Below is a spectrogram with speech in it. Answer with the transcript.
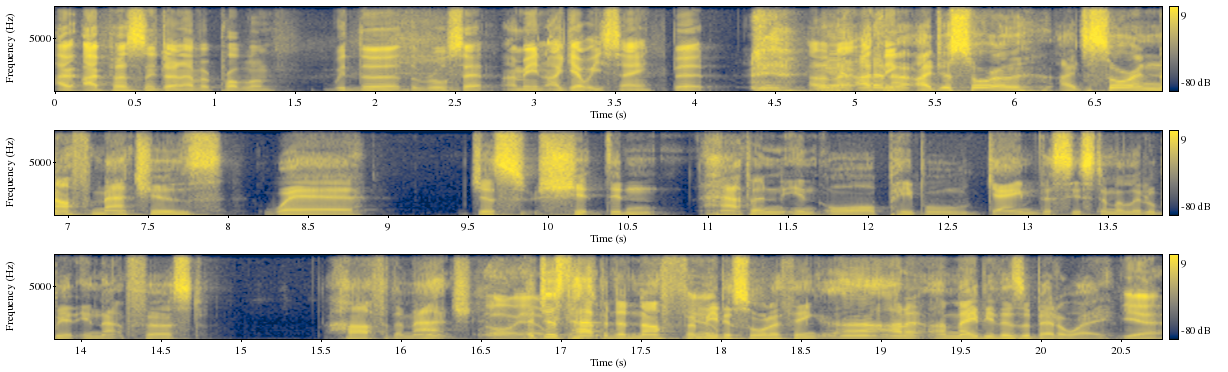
I, I personally don't have a problem with the the rule set. I mean, I get what you're saying, but I don't yeah, know. I don't know. I just saw a, I just saw enough matches where just shit didn't happen in or people gamed the system a little bit in that first half of the match. Oh, yeah, it just happened enough for yeah. me to sort of think, uh, I don't, uh, maybe there's a better way. Yeah,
